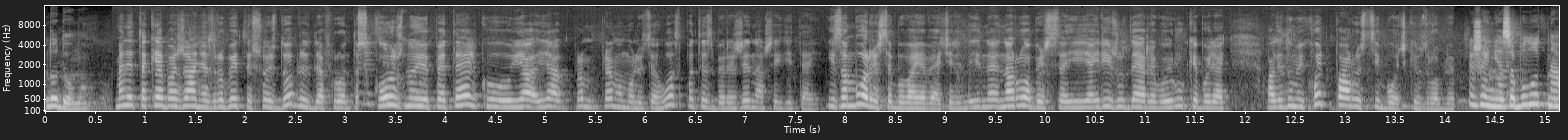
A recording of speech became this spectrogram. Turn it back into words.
додому. У мене таке бажання зробити щось добре для фронту. З кожною петелькою я, я прям- прямо молюся, Господи, збережи наших дітей. І заморишся буває ввечері, і на- наробишся, і я ріжу дерево, і руки болять. Але думаю, хоч пару стібочків зроблю. Женя Заболотна,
